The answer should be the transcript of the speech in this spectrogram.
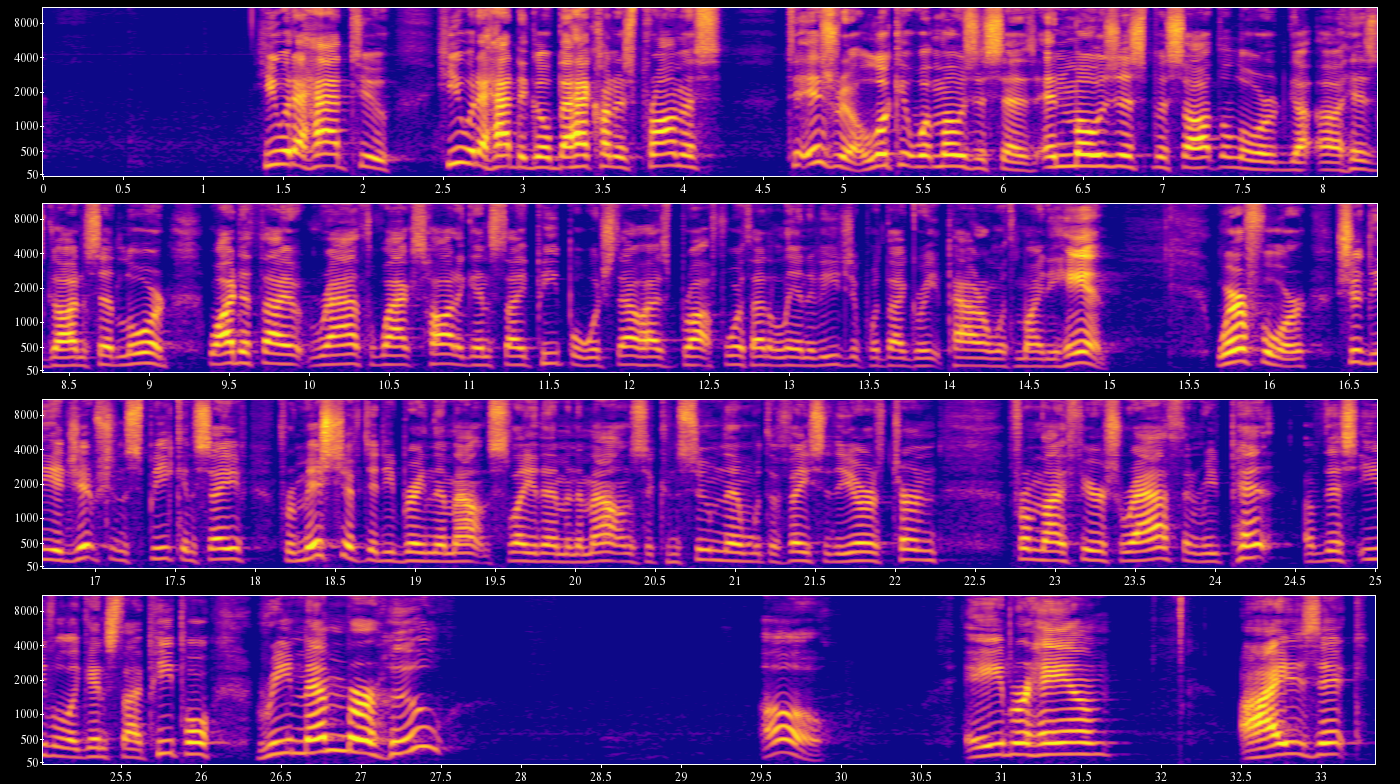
He would have had to he would have had to go back on his promise to Israel. Look at what Moses says. And Moses besought the Lord uh, his God and said, Lord, why doth thy wrath wax hot against thy people, which thou hast brought forth out of the land of Egypt with thy great power and with mighty hand? Wherefore should the Egyptians speak and say, For mischief did he bring them out and slay them in the mountains to consume them with the face of the earth? Turn from thy fierce wrath and repent of this evil against thy people. Remember who? Oh, Abraham, Isaac,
